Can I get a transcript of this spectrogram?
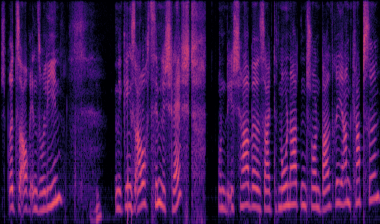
spritze auch Insulin. Mir ging es auch ziemlich schlecht und ich habe seit Monaten schon Baldrian-Kapseln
